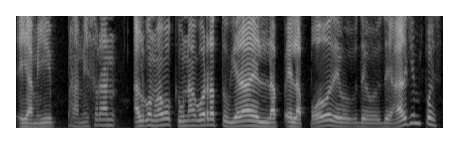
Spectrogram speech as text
Y a mí, para mí eso era algo nuevo, que una gorra tuviera el, ap- el apodo de, alguien, pues.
